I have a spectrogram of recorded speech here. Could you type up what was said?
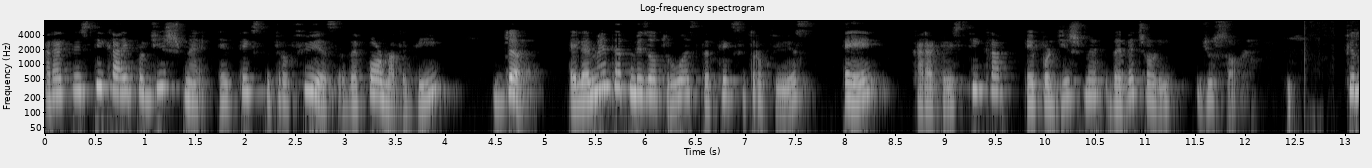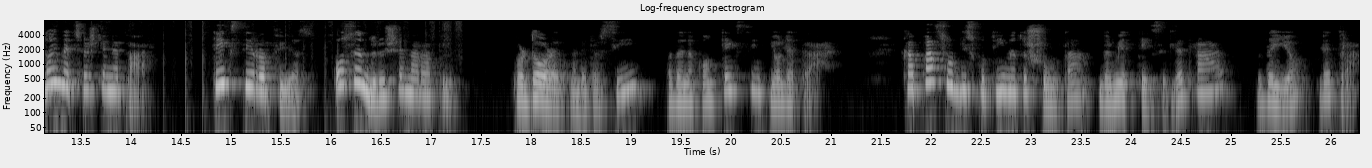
Karakteristika e përgjithshme e tekstit rrëfyes dhe format e tij. D. Elementet mbizotërues të tekstit rrëfyes. E. Karakteristikat e përgjithshme dhe veçoritë gjuhësore. Fillojmë me çështjen e parë. Teksti rrëfyes, ose ndryshe narrativ, përdoret në letërsi dhe në kontekstin joletrar. Ka pasur diskutime të shumta ndërmjet tekstit letrar dhe joletrar.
